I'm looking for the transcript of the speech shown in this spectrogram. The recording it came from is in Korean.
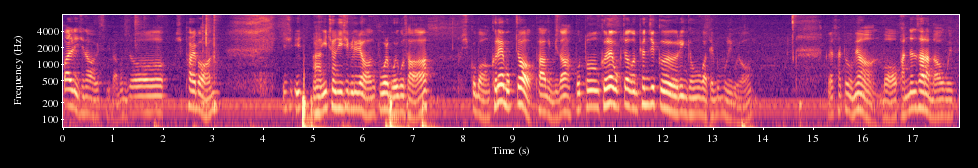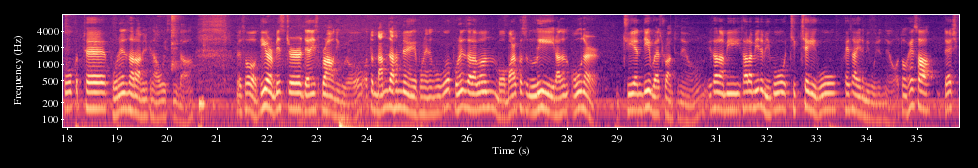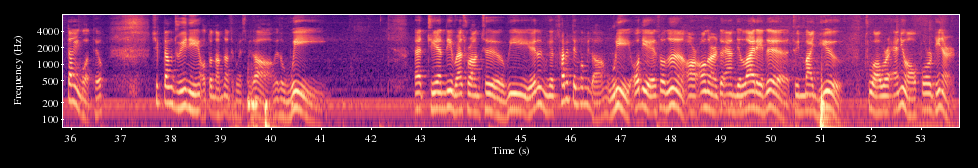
빨리 지나가겠습니다. 먼저 18번 20, 아, 2021년 9월 모의고사 19번 글의 목적 파악입니다. 보통 글의 목적은 편집글인 경우가 대부분이고요. 그래서 살펴보면 뭐 받는 사람 나오고 있고 끝에 보낸 사람 이렇게 나오고 있습니다. 그래서 Dear Mr. Dennis Brown이고요. 어떤 남자 한 명에게 보내는 거고 보낸 사람은 뭐 마르커스 리라는 오너 G&D 레스토랑트네요. 이 사람이 사람 이름이고 직책이고 회사 이름이고 이랬네요. 어떤 회사 내 식당인 것 같아요. 식당 주인이 어떤 남자한테 보냈습니다. 그래서 we at G&D restaurant we 얘는 이게 삽입된 겁니다. 우리 어디에서는 are honored and delighted to invite you to our annual for dinner.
